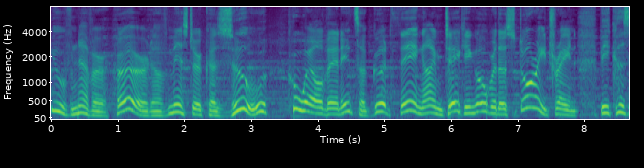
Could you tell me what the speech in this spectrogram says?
You've never heard of Mr. Kazoo? Well, then it's a good thing I'm taking over the story train because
